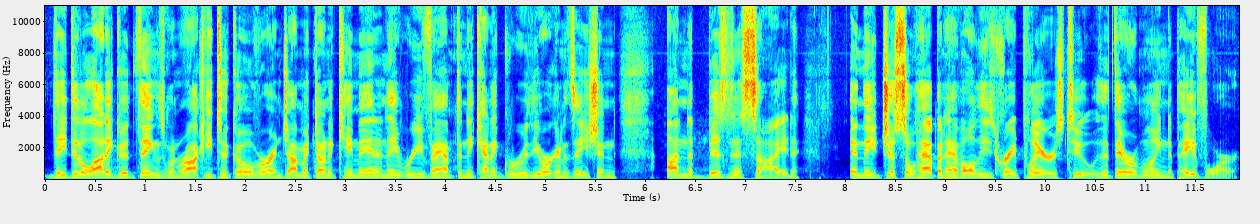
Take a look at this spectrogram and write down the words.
they did a lot of good things when Rocky took over and John McDonough came in and they revamped and they kind of grew the organization on the business side. And they just so happen to have all these great players too that they were willing to pay for.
